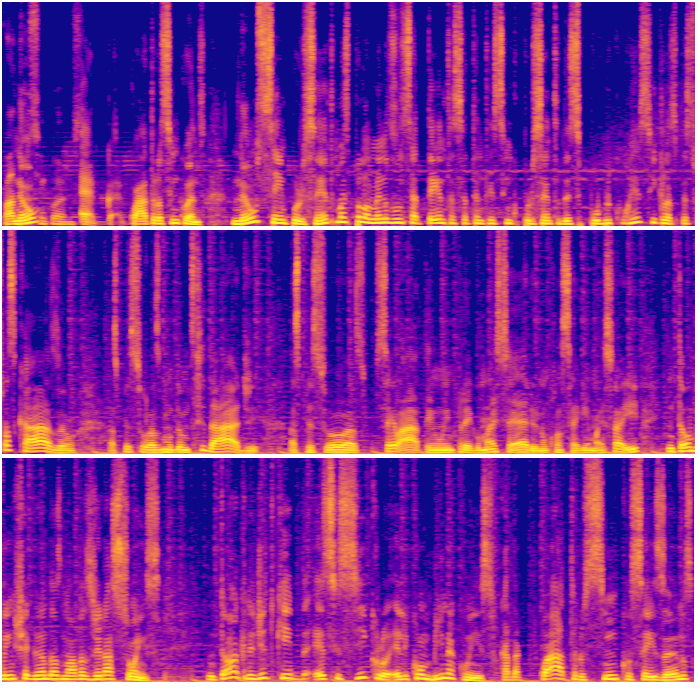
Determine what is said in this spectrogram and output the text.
4 ou 5 anos. É, 4 ou 5 anos. Não 100%, mas pelo menos uns 70, 75% desse público recicla. As pessoas casam, as pessoas mudam de cidade, as pessoas, sei lá, têm um emprego mais sério, não conseguem mais sair. Então vem chegando as novas gerações. Então eu acredito que esse ciclo ele combina com isso. Cada 4, 5, 6 anos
